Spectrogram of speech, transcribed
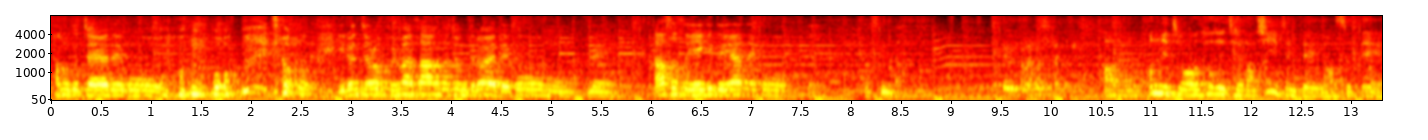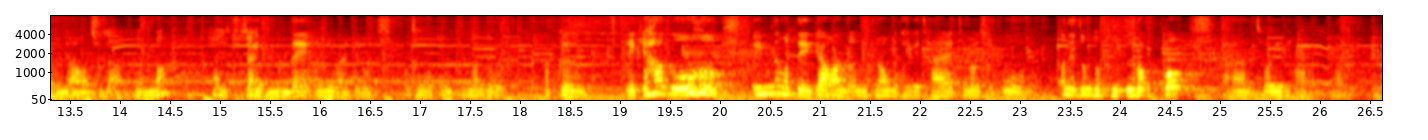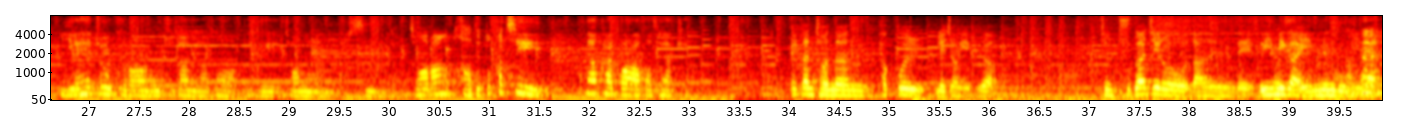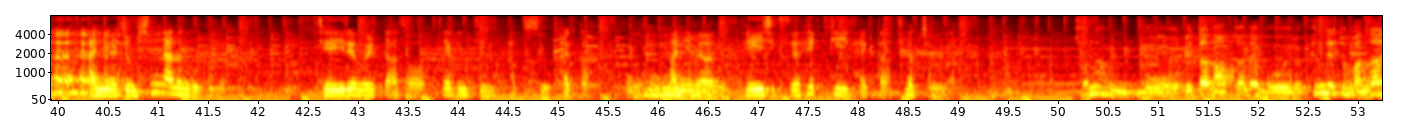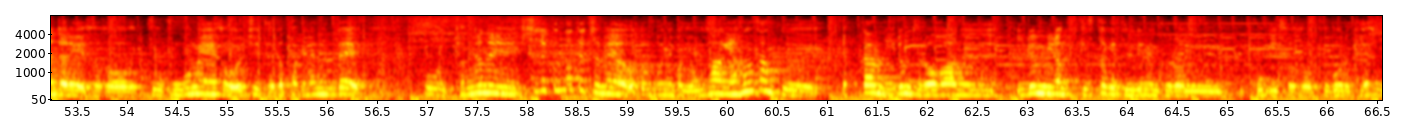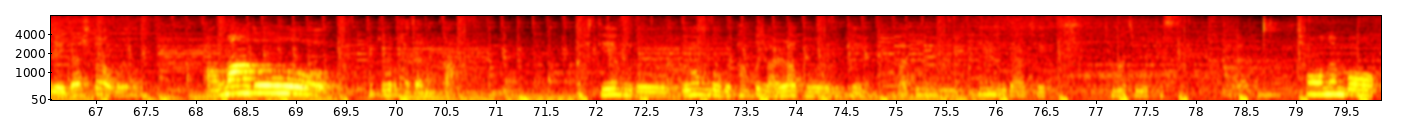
방도 짜야 되고 뭐 자꾸 이런저런 불만 사항도 좀 들어야 되고 뭐 네. 나서서 얘기도 해야 되고 네, 좋습니다. 아, 언니 저 사실 제가 신입생 때 왔을 때 언니 아마 주장이었나? 사실 주장이 됐는데 언니 말대로 어, 제가 좀 불만도 가끔 얘기하고 뭐 힘든 것도 얘기하고 하는데 언니 그런 거 되게 잘 들어주고 언니 좀 더 부드럽고 약간 저희 다막 이해해주고 그런 주장이라서 되게 저는 좋습니다. 저랑 다들 똑같이 생각할 거라고 생각해요. 일단 저는 바꿀 예정이고요. 지금 두 가지로 나누는데 의미가 있는 곡이냐 아니면 좀 신나는 곡이냐. 제 이름을 따서 세븐틴 박수 할까 아니면 데이식스 해피 할까 생각 중입니다. 저는 뭐 일단 앞전에 뭐 이렇게 팬들 좀 만나는 자리가 있어서 그거 궁금해해서 얼추 대답하긴 했는데 뭐 작년에 시즌 끝날 때쯤에 어떤 분이 막 영상에 항상 그 약간 이름 들어가는 이름이랑 비슷하게 들리는 그런 곡이 있어서 그거를 계속 얘기하시더라고요. 그래서 아마도 그쪽으로 가지 않을까. 혹시 DM으로 응원곡을 바꾸지 말라고 이렇게 확인했는데 아직 정하지 못했어요. 저는 뭐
